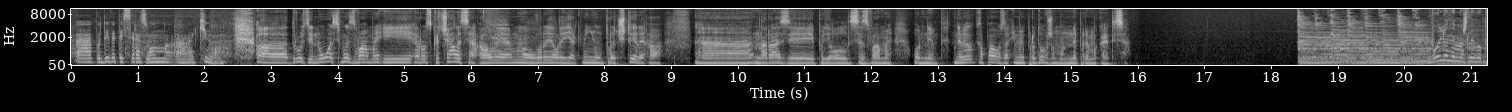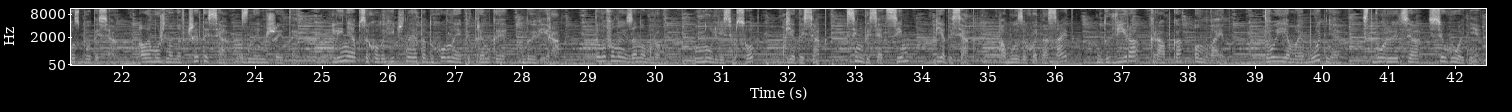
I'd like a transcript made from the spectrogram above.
е, подивитеся разом е, кіно. А, Друзі, ну ось ми з вами і розкачалися, але ми говорили як мінімум про чотири. А е, наразі поділилися з вами одним. Невелика пауза, і ми продовжимо. Не перемикайтеся. Неможливо позбутися, але можна навчитися з ним жити. Лінія психологічної та духовної підтримки довіра. Телефонуй за номером 0800 50 77 50 або заходь на сайт довіра.онлайн. Твоє майбутнє створюється сьогодні.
